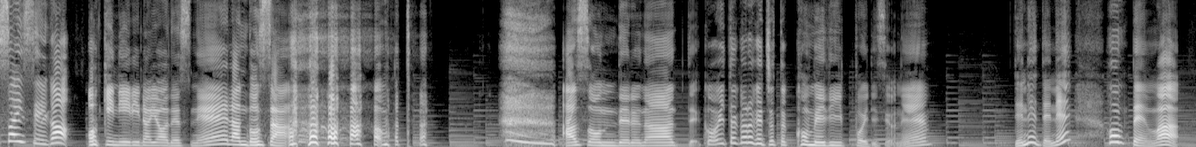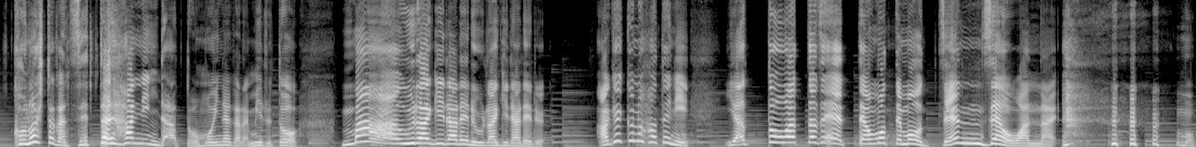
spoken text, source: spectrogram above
再生がお気に入りのようですね。ランドンさん。また遊んでるなーって。こういうところがちょっとコメディっぽいですよね。でねでね。本編はこの人が絶対犯人だと思いながら見るとまあ裏切られる裏切られる。挙句の果てにやっと終わったぜって思っても全然終わんない。もう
